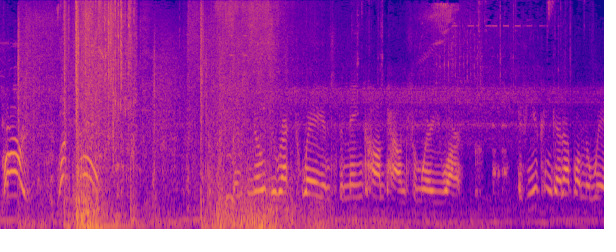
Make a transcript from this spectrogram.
Hurry! Let's move! There's no direct way into the main compound from where you are. If you can get up on the wing,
